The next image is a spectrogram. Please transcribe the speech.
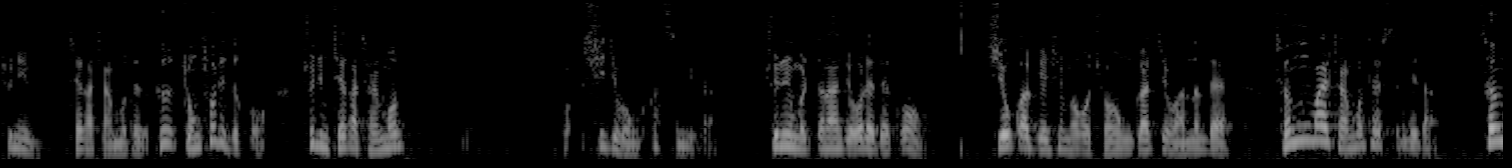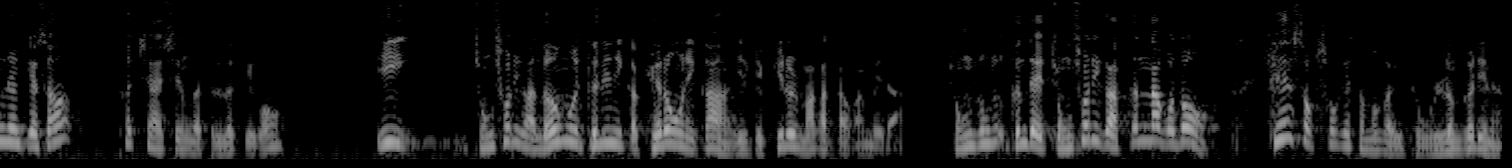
주님 제가 잘못해서 그 종소리 듣고 주님 제가 잘못 시집 온 것 같습니다. 주님을 떠난 지 오래됐고 지옥 갈 결심하고 종같이 왔는데 정말 잘못했습니다. 성령께서 터치하시는 것을 느끼고 이 종소리가 너무 들리니까 괴로우니까 이렇게 귀를 막았다고 합니다. 종 근데 종소리가 끝나고도 계속 속에서 뭔가 이렇게 울렁거리는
